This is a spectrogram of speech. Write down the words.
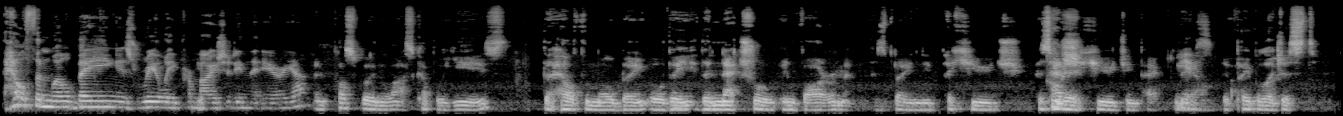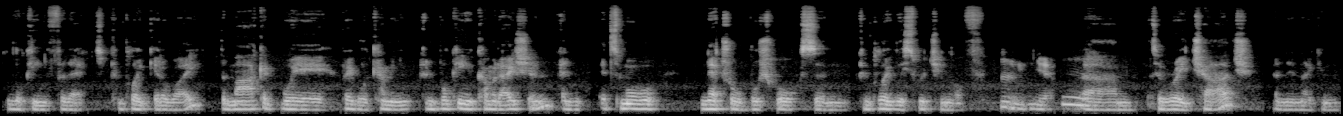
health and well-being is really promoted in the area. and possibly in the last couple of years, the health and well-being or the, the natural environment has been a huge has had a huge impact now. Yes. That people are just looking for that complete getaway. The market where people are coming and booking accommodation, and it's more natural bushwalks and completely switching off Mm. Yeah. Mm. um, to recharge, and then they can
